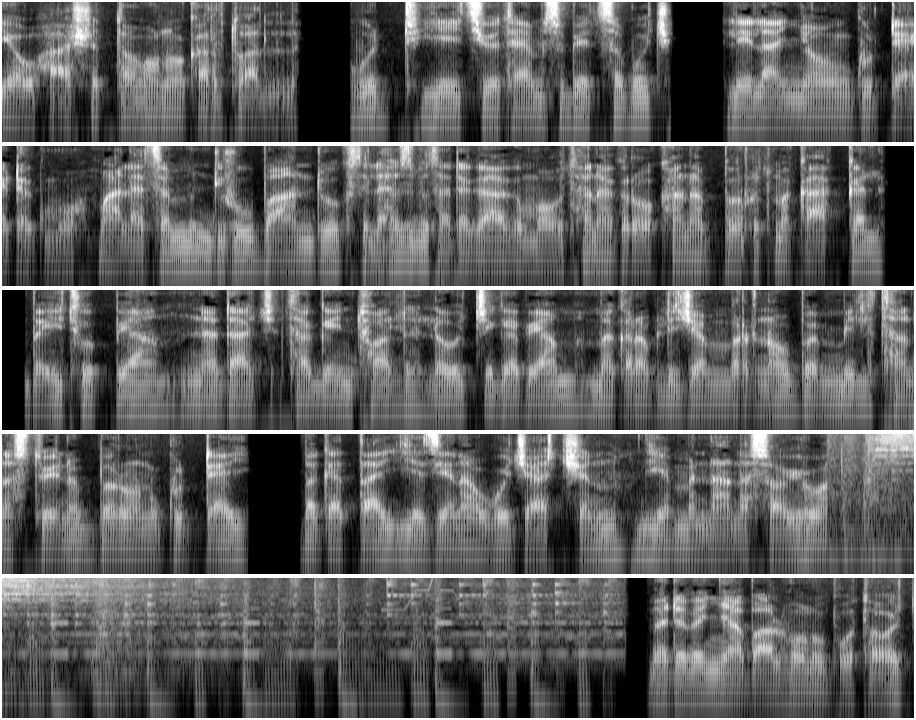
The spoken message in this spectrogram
የውሃ ሽታ ሆኖ ቀርቷል። ውድ የ Ethio Times ቤተሰቦች ሌላኛውን ጉዳይ ደግሞ ማለትም እንዲሁ በአንድ ወቅት ለሕዝብ ተደጋግመው ተነግረው ከነበሩት መካከል በኢትዮጵያ ነዳጅ ተገኝቷል፣ ለውጭ ገበያም መቅረብ ሊጀምር ነው በሚል ተነስቶ የነበረውን ጉዳይ በቀጣይ የዜና ወጋችን የምናነሳው ይሆን። መደበኛ ባልሆኑ ቦታዎች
